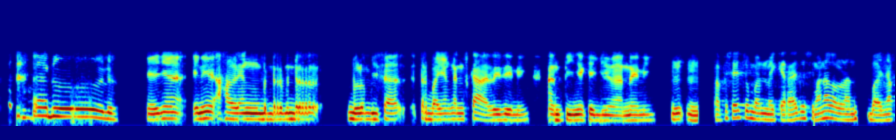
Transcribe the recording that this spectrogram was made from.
aduh, aduh. Kayaknya ini hal yang bener-bener belum bisa terbayangkan sekali sih ini. Nantinya kayak gimana ini. Mm-mm. Tapi saya cuma mikir aja sih, mana kalau nanti banyak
